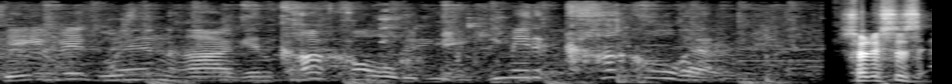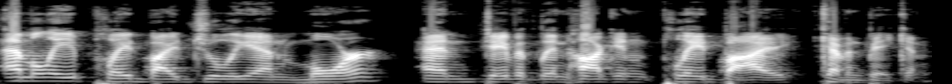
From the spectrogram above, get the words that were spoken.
David Lindhagen cuckolded me. He made a cuckold out of me. So, this is Emily, played by Julianne Moore, and David Lindhagen, played by Kevin Bacon.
